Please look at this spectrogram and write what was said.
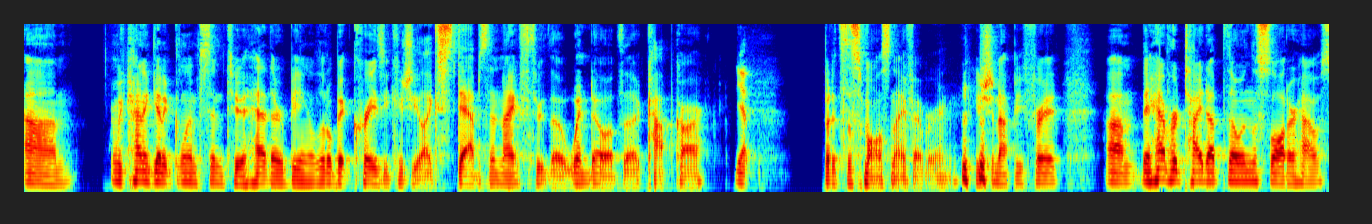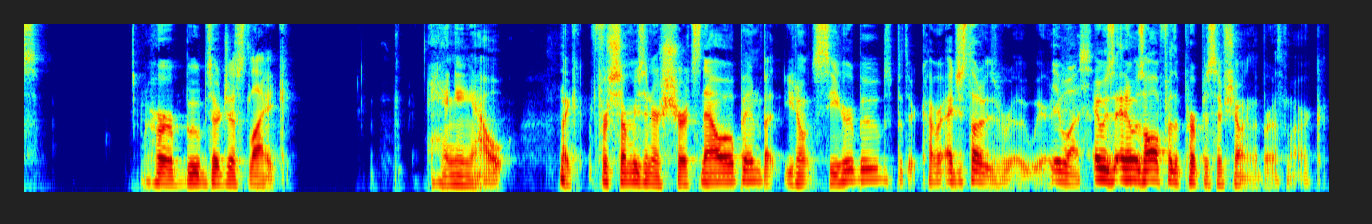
um we kind of get a glimpse into heather being a little bit crazy because she like stabs the knife through the window of the cop car Yep. but it's the smallest knife ever. and You should not be afraid. Um, they have her tied up though in the slaughterhouse. Her boobs are just like hanging out. Like for some reason, her shirt's now open, but you don't see her boobs, but they're covered. I just thought it was really weird. It was. It was, and it was all for the purpose of showing the birthmark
